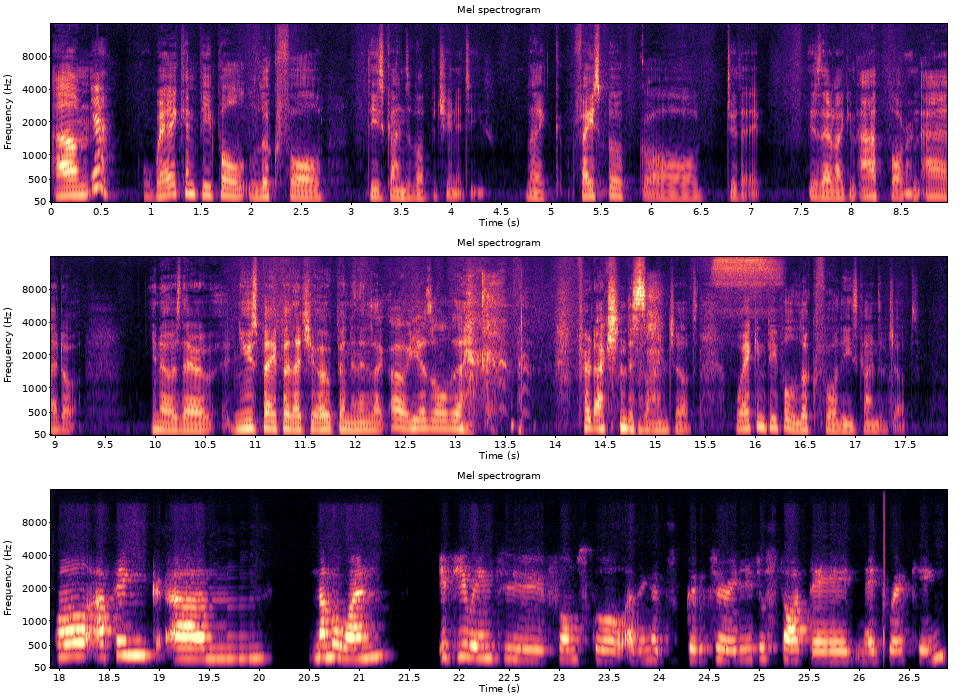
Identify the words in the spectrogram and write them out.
Um, yeah. Where can people look for these kinds of opportunities? Like Facebook, or do they? Is there like an app or an ad, or you know, is there a newspaper that you open and then it's like, oh, here's all the production design jobs? Where can people look for these kinds of jobs? Well, I think um, number one, if you went to film school, I think it's good to really just start there networking.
